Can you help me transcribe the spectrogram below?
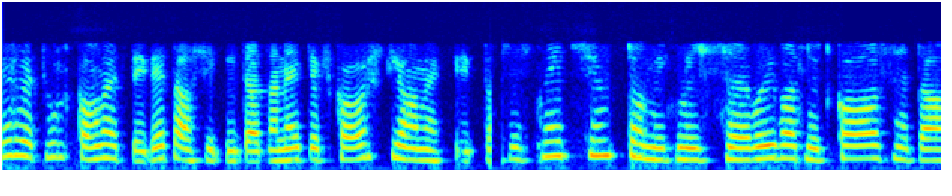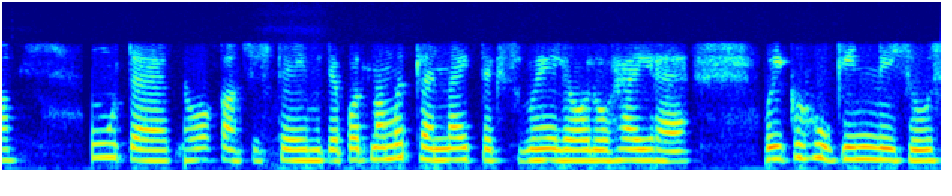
tervet hulka ameteid edasi pidada, näiteks ka arstiametit, sest need sümptomid, mis võivad nüüd kaasneda muude organsüsteemide poolt, ma mõtlen näiteks meeleoluhäire või kõhukinnisus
